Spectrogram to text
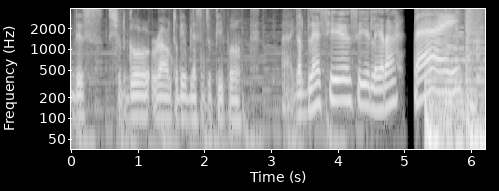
this should go around to be a blessing to people. Uh, God bless you. See you later. Bye.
